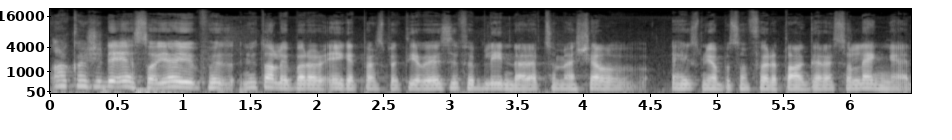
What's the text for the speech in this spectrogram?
Ja, kanske det är så. Jag är ju, nu talar jag bara ur eget perspektiv, jag är så förblindad eftersom jag själv jag har liksom jobbat som företagare så länge.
